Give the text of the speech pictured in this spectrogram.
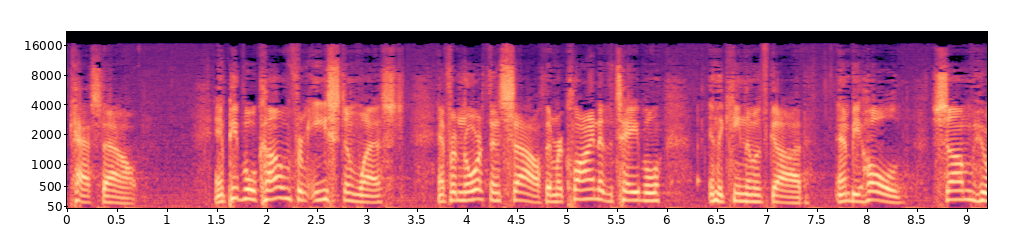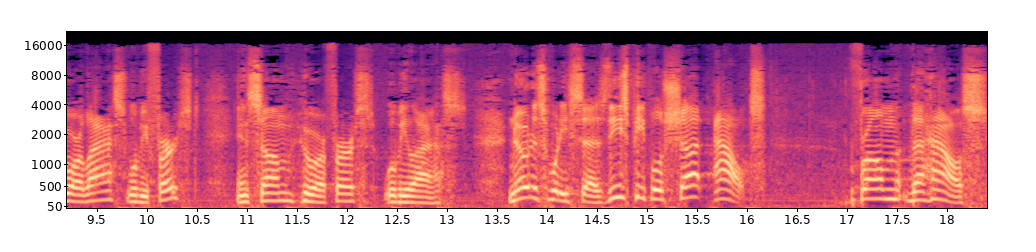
cast out. And people will come from east and west, and from north and south, and recline at the table in the kingdom of God. And behold, some who are last will be first, and some who are first will be last. Notice what he says. These people shut out from the house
